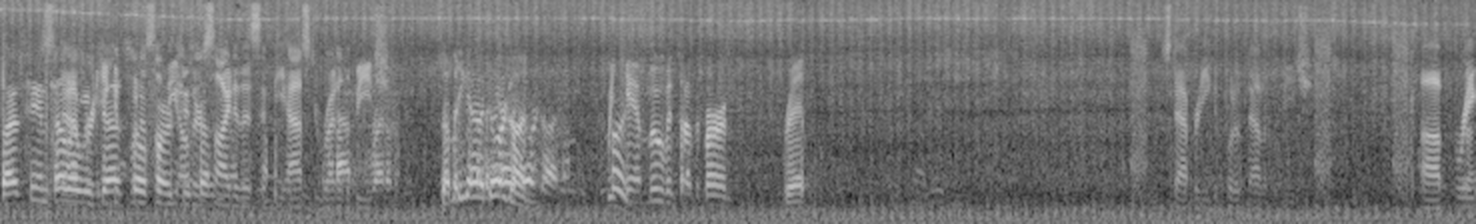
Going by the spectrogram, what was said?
That's the intel that Stafford, we've he can got put so us on the other 27. side of this if he has to, right on the beach. Somebody got a door gun. We can't move inside the burn. Rip. Stafford, he can put him down at the beach. Uh, break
